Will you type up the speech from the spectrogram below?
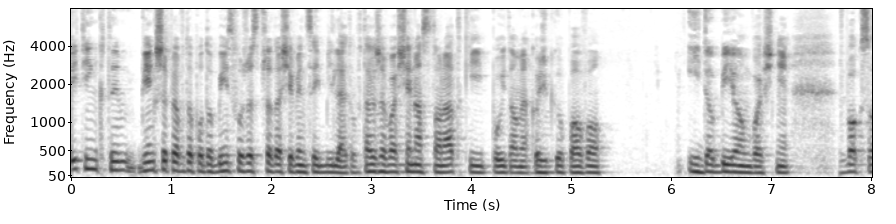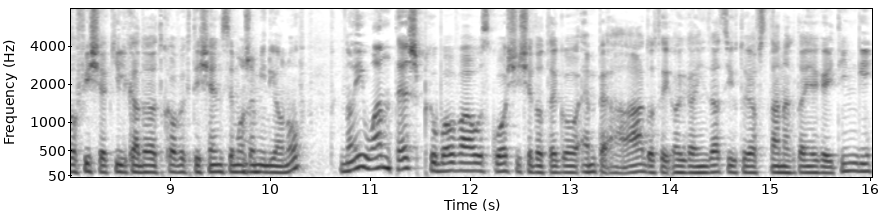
rating, tym większe prawdopodobieństwo, że sprzeda się więcej biletów. Także właśnie nastolatki pójdą jakoś grupowo i dobiją właśnie w box office kilka dodatkowych tysięcy, może milionów. No i One też próbował zgłosić się do tego MPAA, do tej organizacji, która w Stanach daje ratingi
